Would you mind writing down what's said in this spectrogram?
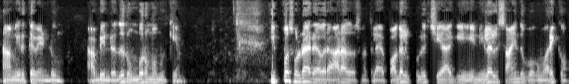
நாம் இருக்க வேண்டும் அப்படின்றது ரொம்ப ரொம்ப முக்கியம். இப்ப சொல்றாரு அவர் ஆறாவது வசனத்துல பகல் குளிர்ச்சியாகி நிழல் சாய்ந்து போகும் வரைக்கும்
